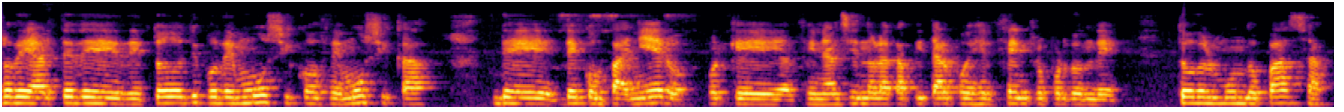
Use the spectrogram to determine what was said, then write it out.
rodearte de, todo tipo de músicos, de música, de, compañeros, porque al final siendo la capital, pues el centro por donde todo el mundo pasa.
